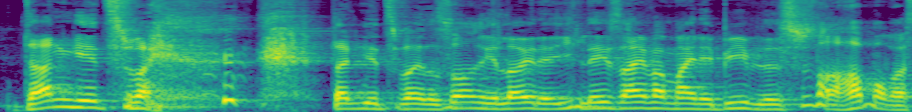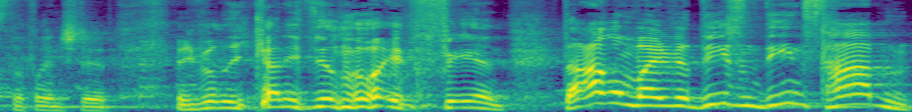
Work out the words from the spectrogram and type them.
Dann geht's weiter. Dann geht's weiter. Sorry, Leute, ich lese einfach meine Bibel. Das ist der Hammer, was da drin steht. Ich, würde, ich kann ich dir nur empfehlen. Darum, weil wir diesen Dienst haben,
